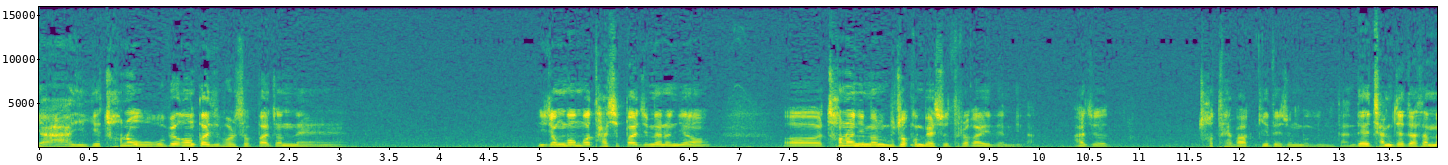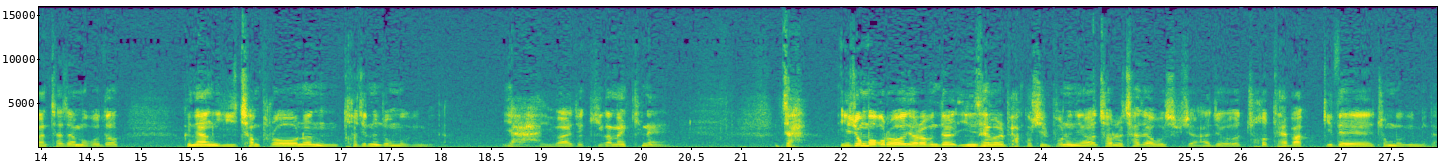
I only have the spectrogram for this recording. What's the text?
야, 이게 1,500원까지 벌써 빠졌네. 이 종목 뭐 다시 빠지면은요, 어, 1,000원이면 무조건 매수 들어가야 됩니다. 아주 초대박 기대 종목입니다. 내 잠재 자산만 찾아 먹어도 그냥 2000%는 터지는 종목입니다. 야, 이거 아주 기가 막히네. 자, 이 종목으로 여러분들 인생을 바꾸실 분은요 저를 찾아오십시오. 아주 초대박 기대 종목입니다.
